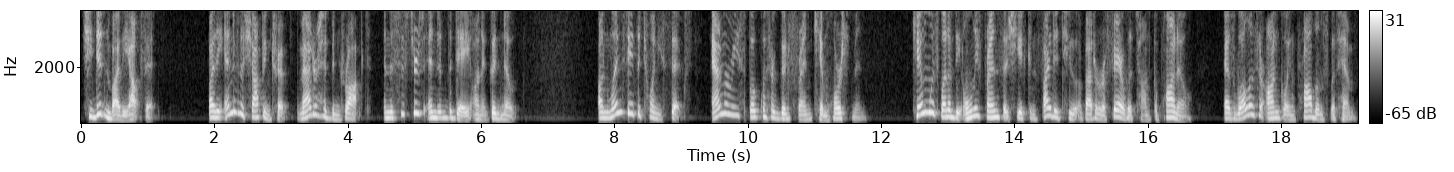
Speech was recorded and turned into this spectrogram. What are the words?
She didn't buy the outfit. By the end of the shopping trip, the matter had been dropped, and the sisters ended the day on a good note. On Wednesday, the 26th, Anne Marie spoke with her good friend Kim Horstman. Kim was one of the only friends that she had confided to about her affair with Tom Capano, as well as her ongoing problems with him.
